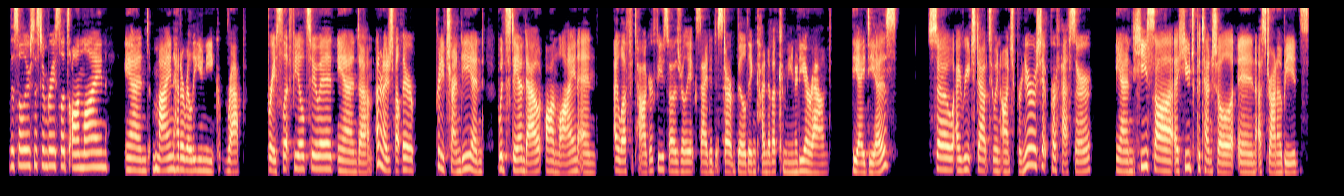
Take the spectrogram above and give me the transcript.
the solar system bracelets online. And mine had a really unique wrap bracelet feel to it. And um, I don't know, I just felt they're pretty trendy and would stand out online. And I love photography. So I was really excited to start building kind of a community around the ideas. So I reached out to an entrepreneurship professor and he saw a huge potential in Astronobeads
